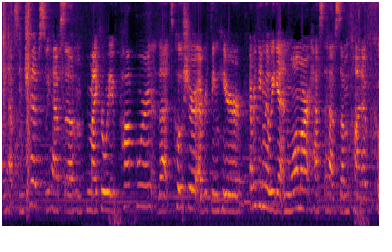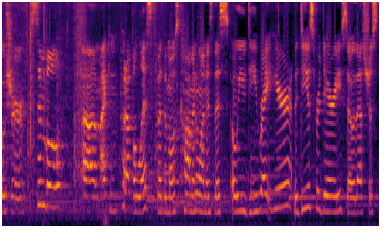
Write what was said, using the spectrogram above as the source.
We have some chips, we have some microwave popcorn that's kosher. Everything here, everything that we get in Walmart has to have some kind of kosher symbol. Um, I can put up a list, but the most common one is this OUD right here. The D is for dairy, so that's just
